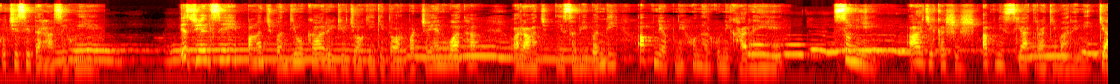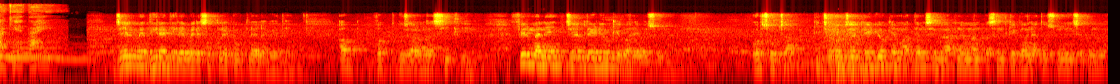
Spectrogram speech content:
कुछ इसी तरह से हुई है। इस जेल से पाँच बंदियों का रेडियो जॉकी के तौर पर चयन हुआ था और आज ये सभी बंदी अपने अपने हुनर को निखार रहे हैं। सुनिए आरजे कशिश अपनी इस यात्रा के बारे में क्या कहता है। जेल में धीरे धीरे मेरे सपने टूटने लगे थे। अब वक्त गुजारना सीख लिया फिर मैंने जेल रेडियो के बारे में सुना। और सोचा कि चलो जेल रेडियो के माध्यम से मैं अपने मनपसंद के गाने तो सुन ही सकूँगा।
